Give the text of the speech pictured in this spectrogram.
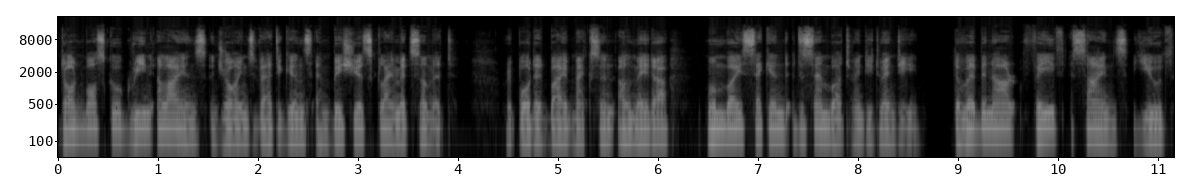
Don Bosco Green Alliance joins Vatican's ambitious climate summit. Reported by Maxon Almeida, Mumbai 2nd December 2020. The webinar Faith, Science, Youth,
